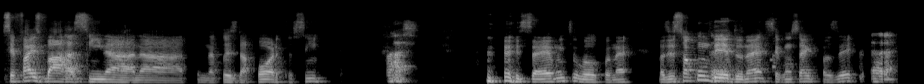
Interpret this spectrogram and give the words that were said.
Você faz barra assim na, na, na coisa da porta, assim? Faz. Isso aí é muito louco, né? Fazer só com o é. dedo, né? Você consegue fazer? É.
